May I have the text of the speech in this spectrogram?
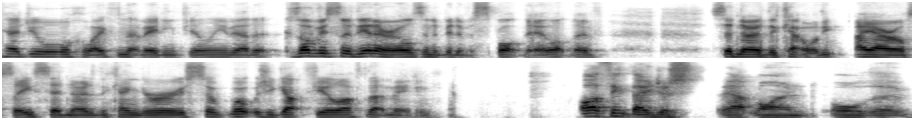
how do you walk away from that meeting feeling about it? Because obviously the NRL's in a bit of a spot there. Like they've said no to the or the ARLC said no to the Kangaroos. So what was your gut feel after that meeting? I think they just outlined all the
